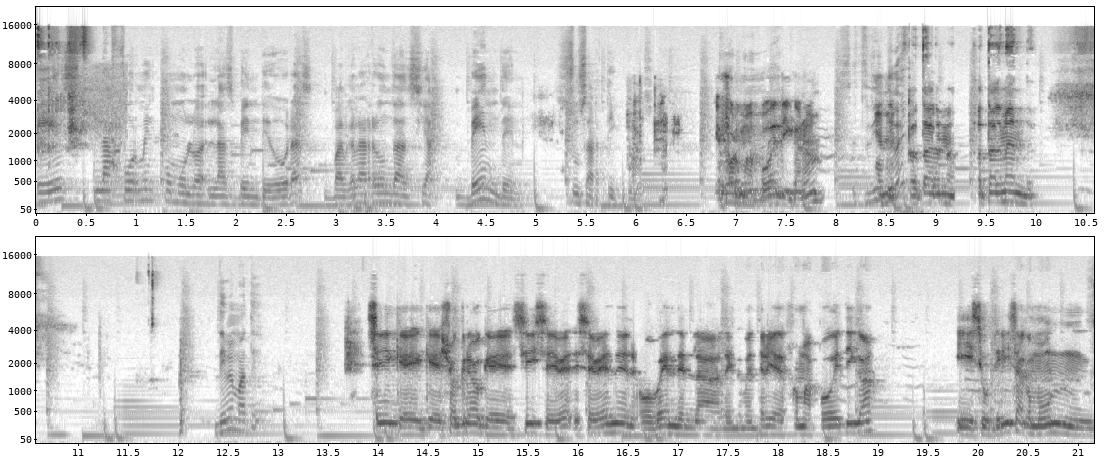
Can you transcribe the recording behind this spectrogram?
es la forma en cómo las vendedoras, valga la redundancia, venden sus artículos. De forma poética, ¿no? Dime. Totalmente. totalmente. Dime, Mate. Sí, que, yo creo que sí, se, se venden o venden la, la, indumentaria de forma poética y se utiliza como un,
